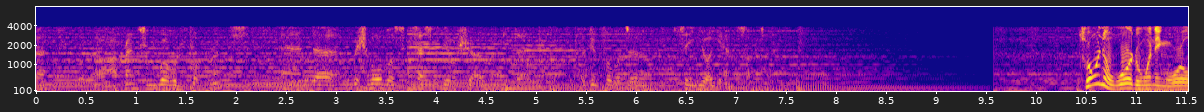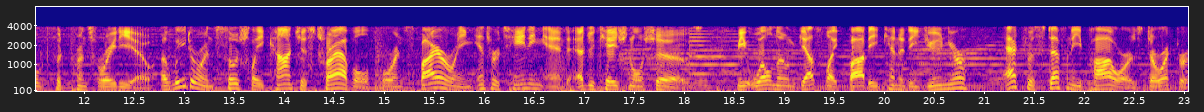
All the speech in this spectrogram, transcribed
uh, our friends from World Footprints. And uh, we wish you all the success with your show, and uh, looking forward to seeing you again sometime. Join award winning World Footprints Radio, a leader in socially conscious travel for inspiring, entertaining, and educational shows. Meet well known guests like Bobby Kennedy Jr., actress Stefanie Powers, director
